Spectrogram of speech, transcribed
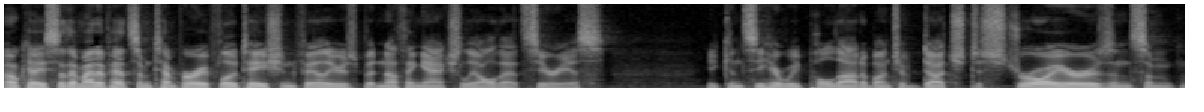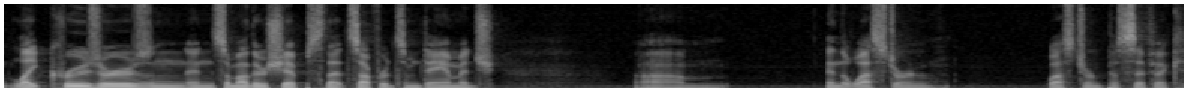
okay, so they might have had some temporary flotation failures, but nothing actually all that serious. You can see here we pulled out a bunch of Dutch destroyers and some light cruisers and, and some other ships that suffered some damage um, in the western western Pacific.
